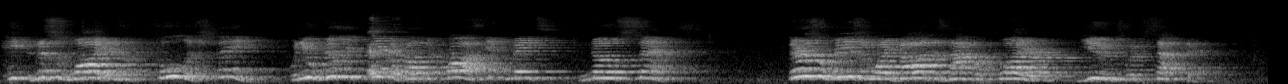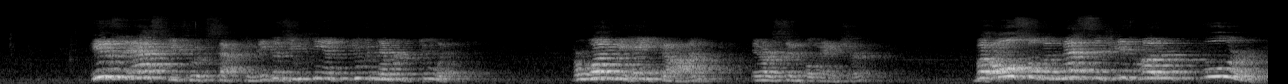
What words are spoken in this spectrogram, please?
he, this is why it is a foolish thing. When you really think about the cross, it makes no sense. There is a reason why God does not require you to accept Him. He doesn't ask you to accept Him because you can't, you would never do it. For one, we hate God in our sinful nature. But also the message is utter foolery.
